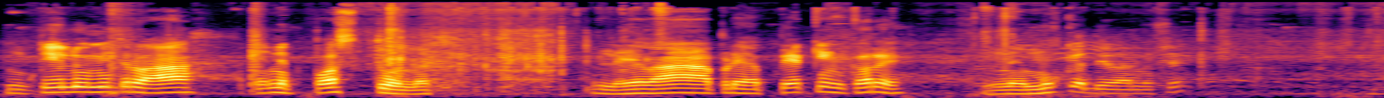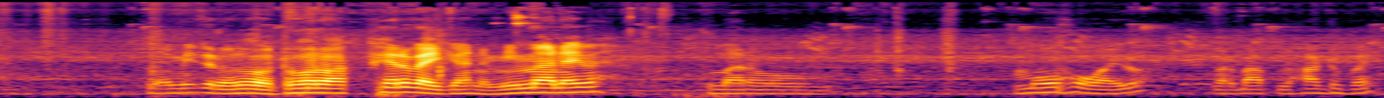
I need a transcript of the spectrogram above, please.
ટીલું મિત્રો, આ એને પસતું નથી. એટલે હવે આ આપણે પેકિંગ કરે ને મૂકી દેવાનું છે. ને મિત્રો, જો ઢોરો આખ ફેરવાઈ ગયા ને મહેમાન આવ્યા. મારો મોહો આવ્યો, મારા બાપનો હાડુભાઈ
